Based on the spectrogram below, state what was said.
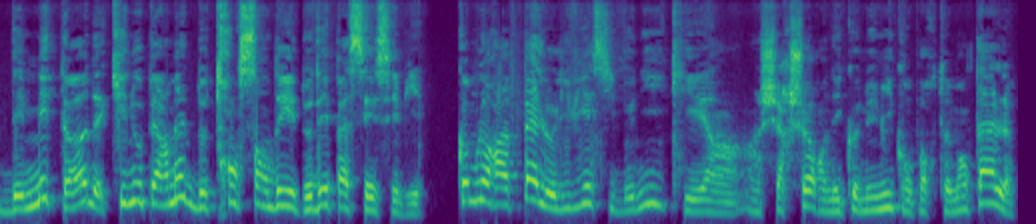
des méthodes qui nous permettent de transcender, de dépasser ces biais. Comme le rappelle Olivier Siboni, qui est un, un, chercheur en économie comportementale,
